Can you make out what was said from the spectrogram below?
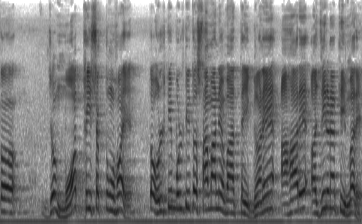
તો જો મોત થઈ શકતું હોય તો ઉલટી બુલટી તો સામાન્ય વાત થઈ. ગણે આહારે અજીર્ણથી મરે.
